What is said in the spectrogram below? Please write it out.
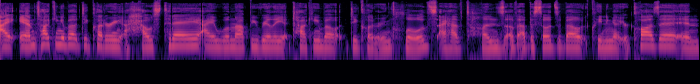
I am talking about decluttering a house today. I will not be really talking about decluttering clothes. I have tons of episodes about cleaning out your closet and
